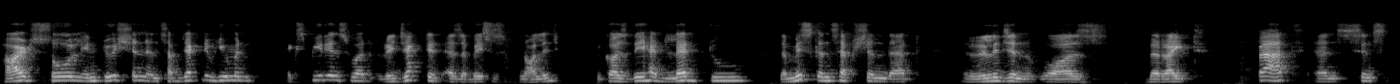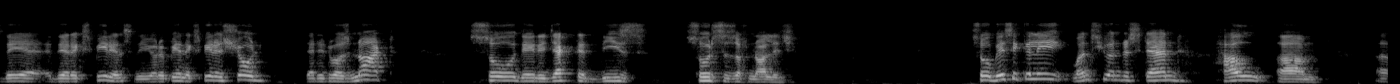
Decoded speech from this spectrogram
Heart, soul, intuition, and subjective human experience were rejected as a basis of knowledge because they had led to the misconception that religion was the right path. And since they, their experience, the European experience showed that it was not, so they rejected these sources of knowledge. So basically, once you understand how, um, uh,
